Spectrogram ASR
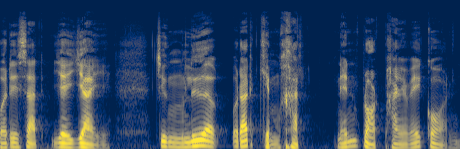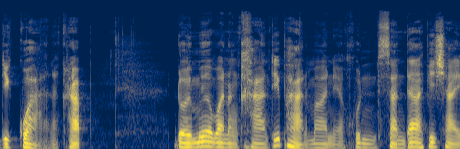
บริษัทใหญ่ ๆ จึงเลือกรัดเข็มขัด เน้นปลอดภัยไว้ก่อนดีกว่านะครับ โดยเมื่อวันอังคารที่ผ่านมาเนี่ยคุณซันดาพิชัย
